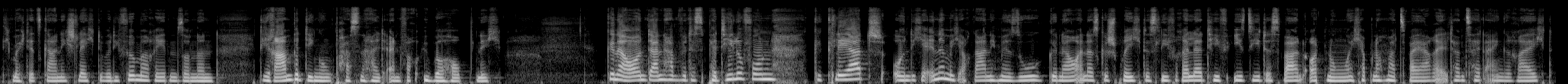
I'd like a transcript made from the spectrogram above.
ich möchte jetzt gar nicht schlecht über die Firma reden, sondern die Rahmenbedingungen passen halt einfach überhaupt nicht. Genau, und dann haben wir das per Telefon geklärt und ich erinnere mich auch gar nicht mehr so genau an das Gespräch. Das lief relativ easy, das war in Ordnung. Ich habe nochmal zwei Jahre Elternzeit eingereicht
